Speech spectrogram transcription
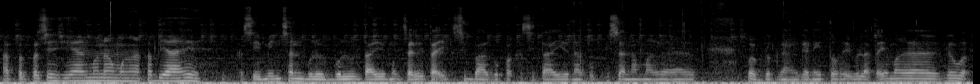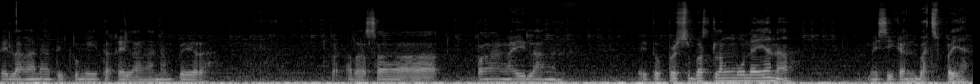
At pagpasensyahan mo ng mga kabiyahe kasi minsan bulol-bulol tayo magsalita. Eh, kasi bago pa kasi tayo nag-upisa ng mga pablog ng ganito. Eh, wala tayong magagawa. Kailangan natin kumita. Kailangan ng pera. Para sa pangangailangan. Ito first batch lang muna yan ha? May second batch pa yan.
